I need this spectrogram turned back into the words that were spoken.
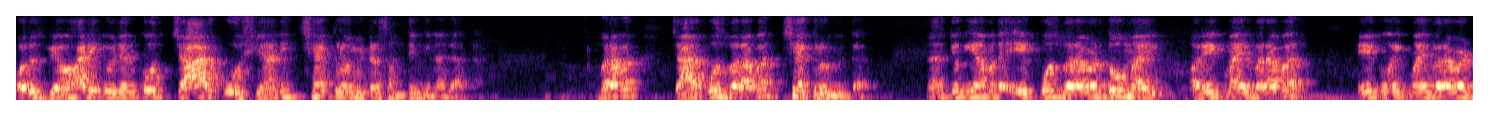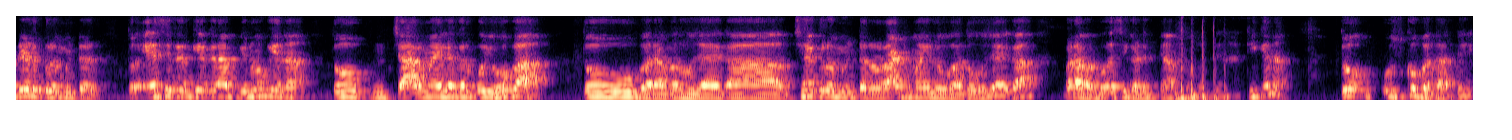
और उस व्यवहारिक योजन को चार कोश यानी छह किलोमीटर समथिंग गिना जाता। है बराबर? चार कोस बराबर छह किलोमीटर। क्योंकि यहाँ पर एक कोस बराबर दो माइल और एक माइल बराबर एक एक माइल बराबर डेढ़ किलोमीटर। तो ऐसे करके अगर आप गिनोगे ना तो चार माइल अगर कोई होगा तो बराबर हो जाएगा, छह किलोमीटर और आठ माइल होगा तो हो जाएगा, बराबर। वो ऐसी गणित में आप समझ लेना ठीक है ना? तो उसको बताते हैं,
